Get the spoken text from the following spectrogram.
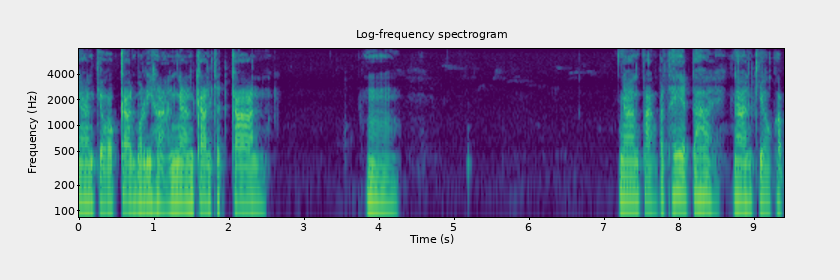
งานเกี่ยวกับการบริหารงานการจัดการ อืม งานต่างประเทศได้ งานเกี่ยวกับ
